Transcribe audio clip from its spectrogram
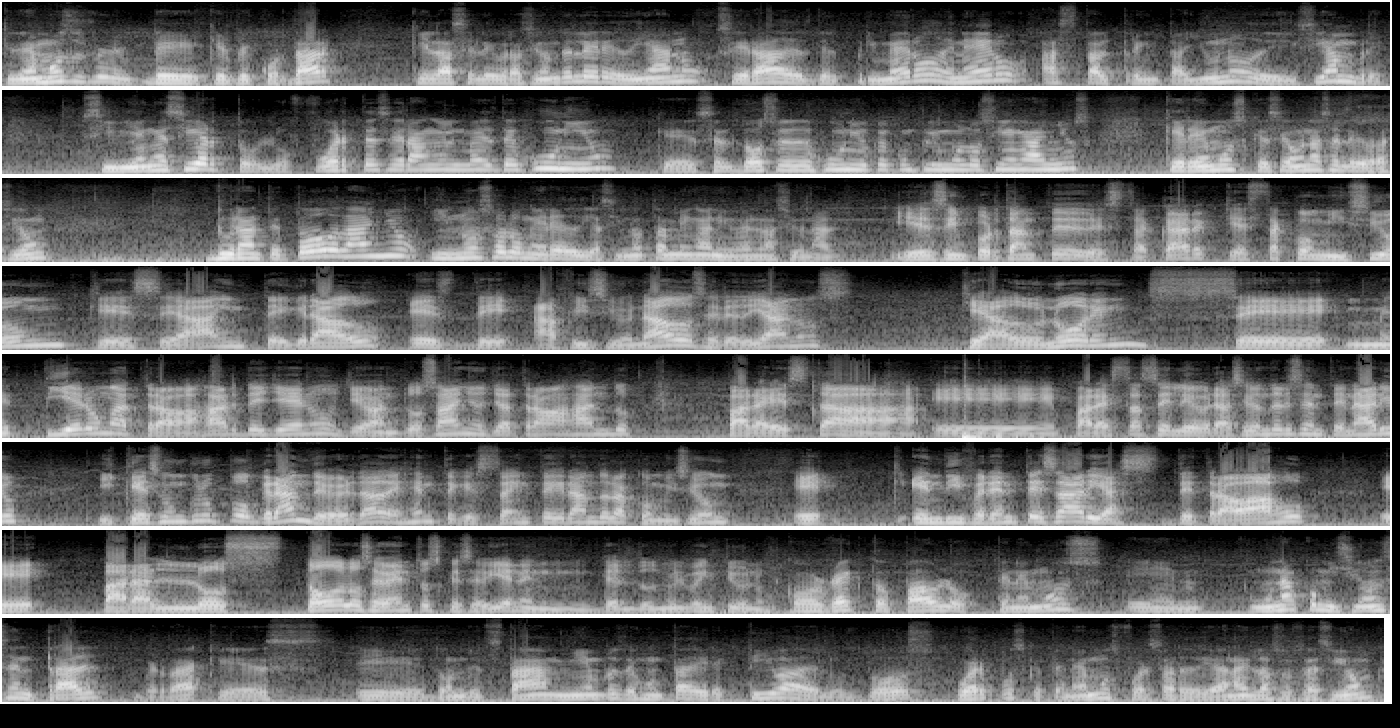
Tenemos que recordar que la celebración del Herediano será desde el primero de enero hasta el 31 de diciembre. Si bien es cierto, lo fuerte será en el mes de junio, que es el 12 de junio que cumplimos los 100 años, queremos que sea una celebración durante todo el año y no solo en Heredia, sino también a nivel nacional. Y es importante destacar que esta comisión que se ha integrado es de aficionados heredianos que a Donoren se metieron a trabajar de lleno, llevan dos años ya trabajando para esta, eh, para esta celebración del centenario y que es un grupo grande, ¿verdad? De gente que está integrando la comisión eh, en diferentes áreas de trabajo eh, para los, todos los eventos que se vienen del 2021. Correcto, Pablo. Tenemos una comisión central, ¿verdad? Que es donde están miembros de junta directiva de los dos cuerpos que tenemos, Fuerza Herediana y la Asociación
